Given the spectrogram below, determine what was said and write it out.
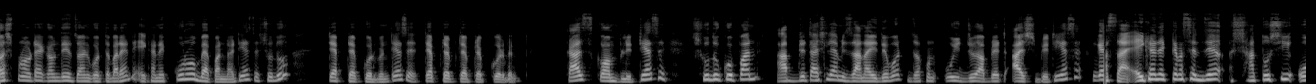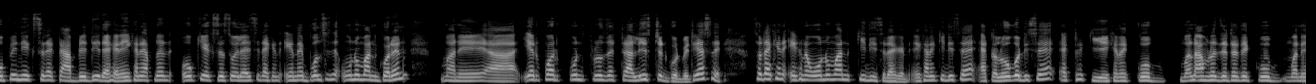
দশ পনেরোটা অ্যাকাউন্ট দিয়ে জয়েন করতে পারেন, এখানে কোনো ব্যাপার না, ঠিক আছে? শুধু ট্যাপ ট্যাপ করবেন, ঠিক আছে? ট্যাপ ট্যাপ ট্যাপ ট্যাপ করবেন। কাজ কমপ্লিট, ঠিক আছে? শুধু কুপন আপডেট আসলে আমি জানাই দেবো যখন উইথড্র আপডেট আসবে, ঠিক আছে? আচ্ছা এইখানে দেখতে পাচ্ছেন যে সাতোশি ওপেন এক্সের একটা আপডেট দিয়ে দেখেন, এখানে আপনার ওকে এক্সে চলে আসছে। দেখেন, এখানে বলছে যে অনুমান করেন মানে এরপর কোন প্রজেক্টটা লিস্টেড করবে, ঠিক আছে? তো দেখেন, এখানে অনুমান কি দিছে দেখেন? এখানে কি দিছে? একটা লোগো দিছে, একটা কি? এখানে কোব মানে আমরা যেটাতে কোব মানে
